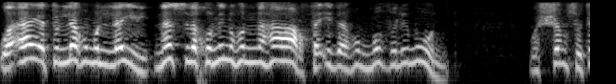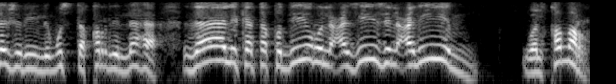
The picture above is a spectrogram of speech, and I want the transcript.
وآية لهم الليل. نسلخ منه النهار فإذا هم مظلمون. والشمس تجري لمستقر لها. ذلك تقدير العزيز العليم. والقمر.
